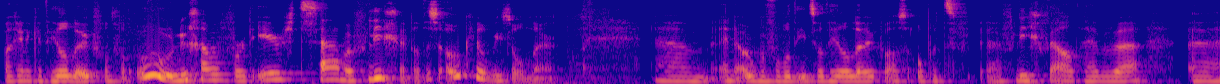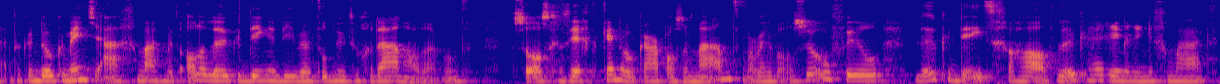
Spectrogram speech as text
Waarin ik het heel leuk vond van oeh, nu gaan we voor het eerst samen vliegen. Dat is ook heel bijzonder. Ehm, en ook bijvoorbeeld iets wat heel leuk was. Op het uh, vliegveld hebben we, uh, heb ik een documentje aangemaakt met alle leuke dingen die we tot nu toe gedaan hadden. Want zoals gezegd kennen we elkaar pas een maand. Maar we hebben al zoveel leuke dates gehad, leuke herinneringen gemaakt.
